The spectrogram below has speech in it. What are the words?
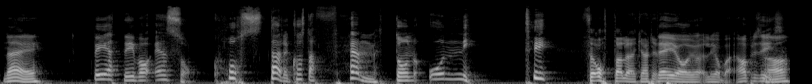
Nej. Vet ni vad en sån kostar? Den kostar 15,90 För åtta lökar typ. Där jag jobbar. Ja, precis. Ja.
